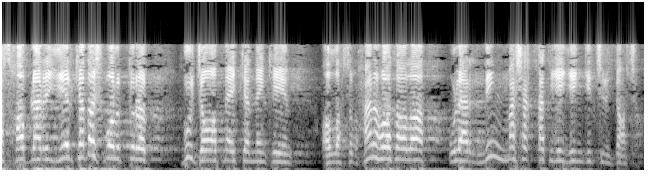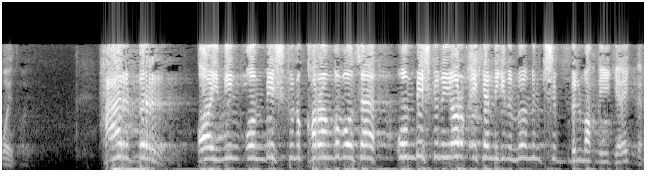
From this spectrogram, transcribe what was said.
ashoblari yelkadosh bo'lib turib bu javobni aytgandan keyin alloh subhanava taolo ularning mashaqqatiga yengilchilikni ochib qo'ydi. Har bir oyning o'n besh kuni qorong'i bo'lsa o'n besh kuni yorug' ekanligini mo'min kishi bilmoqligi kerakdir.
